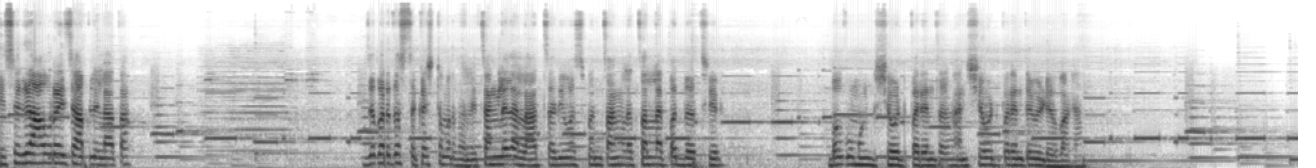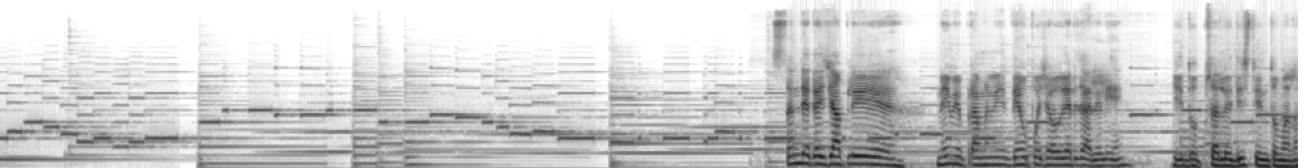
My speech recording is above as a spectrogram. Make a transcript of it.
हे सगळं आवरायचं आपल्याला आता. जबरदस्त कस्टमर झाले चांगले झाला. आजचा दिवस पण चांगला चाललाय पद्धतशीर. बघू मग शेवटपर्यंत आणि शेवटपर्यंत व्हिडिओ बघा. संध्याकाळची आपली नेहमीप्रमाणे देवपूजा वगैरे झालेली आहे. ही धूप चालू दिसते ना तुम्हाला?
